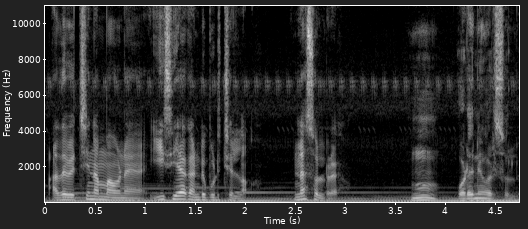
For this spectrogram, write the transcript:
அதை வச்சு நம்ம அவனை ஈஸியாக கண்டுபிடிச்சிடலாம். என்ன சொல்கிற ம் உடனே வர சொல்லு.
